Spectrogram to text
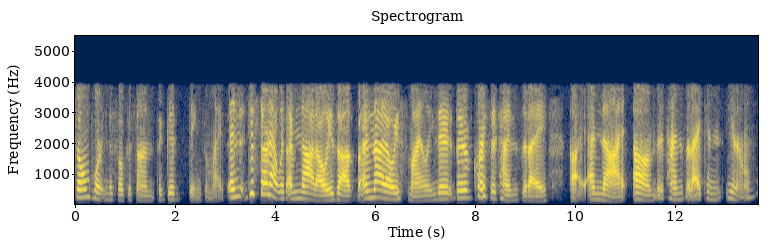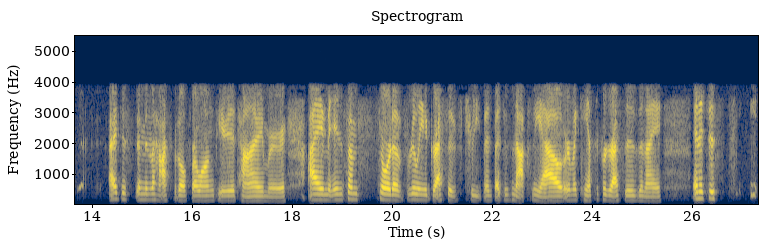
so important to focus on the good things in life. And just start out with I'm not always up. I'm not always smiling. There there of course are times that I I I'm not. Um there are times that I can, you know, I just am in the hospital for a long period of time or I'm in some sort of really aggressive treatment that just knocks me out or my cancer progresses and I and it just it,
